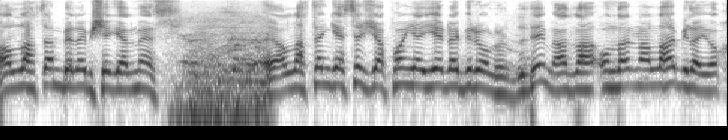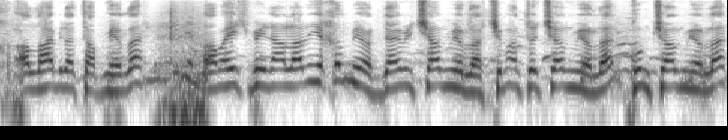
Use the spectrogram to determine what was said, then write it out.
Allah'tan böyle bir şey gelmez. E, Allah'tan gelse Japonya yerle bir olurdu değil mi? Allah onların Allah'ı bile yok. Allah'a bile tapmıyorlar. Ama hiç binaları yıkılmıyor. Demir çalmıyorlar, çimento çalmıyorlar, kum çalmıyorlar.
